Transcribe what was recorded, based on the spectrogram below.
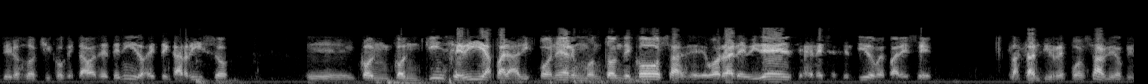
de los dos chicos que estaban detenidos, este Carrizo, eh, con, con 15 días para disponer un montón de cosas, de borrar evidencias, en ese sentido me parece bastante irresponsable lo que,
